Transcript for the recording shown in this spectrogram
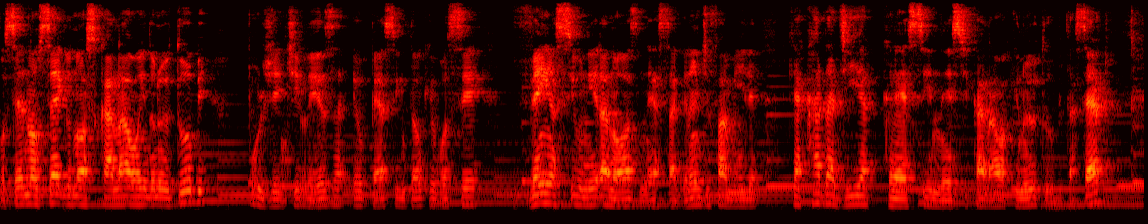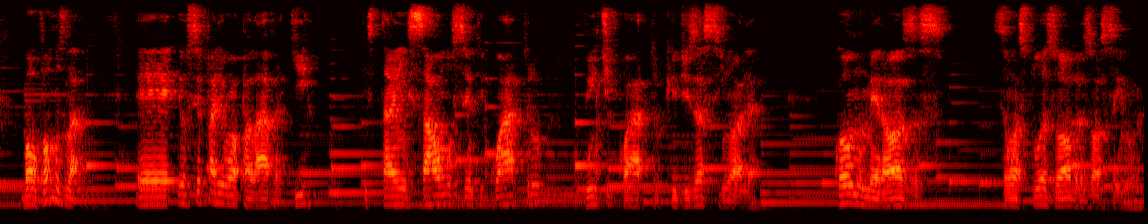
Você não segue o nosso canal ainda no YouTube? Por gentileza, eu peço então que você venha se unir a nós nessa grande família que a cada dia cresce neste canal aqui no YouTube, tá certo? Bom, vamos lá. É, eu separei uma palavra aqui está em Salmo 104, 24, que diz assim: Olha, quão numerosas são as tuas obras, ó Senhor.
